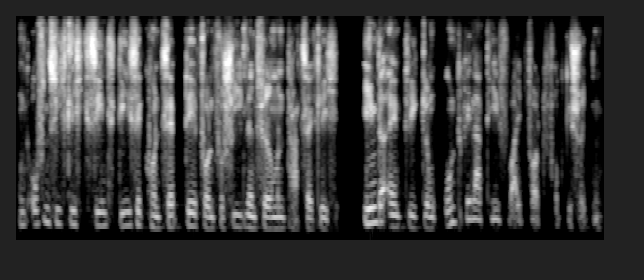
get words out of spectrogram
und offensichtlich sind diese Konzepte von verschiedenen Firmen tatsächlich in der Entwicklung und relativ weit fort, fortgeschritten.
